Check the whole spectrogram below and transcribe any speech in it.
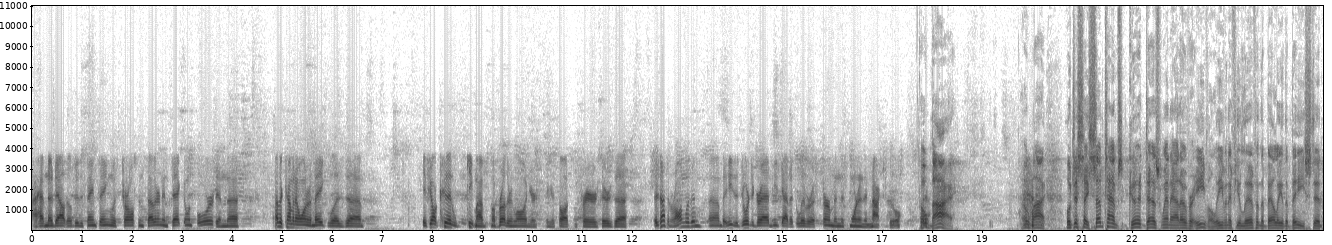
I have no doubt they'll do the same thing with Charleston Southern and Tech going forward. And uh, other comment I wanted to make was uh, if y'all could keep my, my brother-in-law in your in your thoughts and prayers. There's uh, there's nothing wrong with him, um, but he's a Georgia grad and he's got to deliver a sermon this morning in Knoxville. Oh my! Oh my! Well, just say sometimes good does win out over evil, even if you live in the belly of the beast. And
